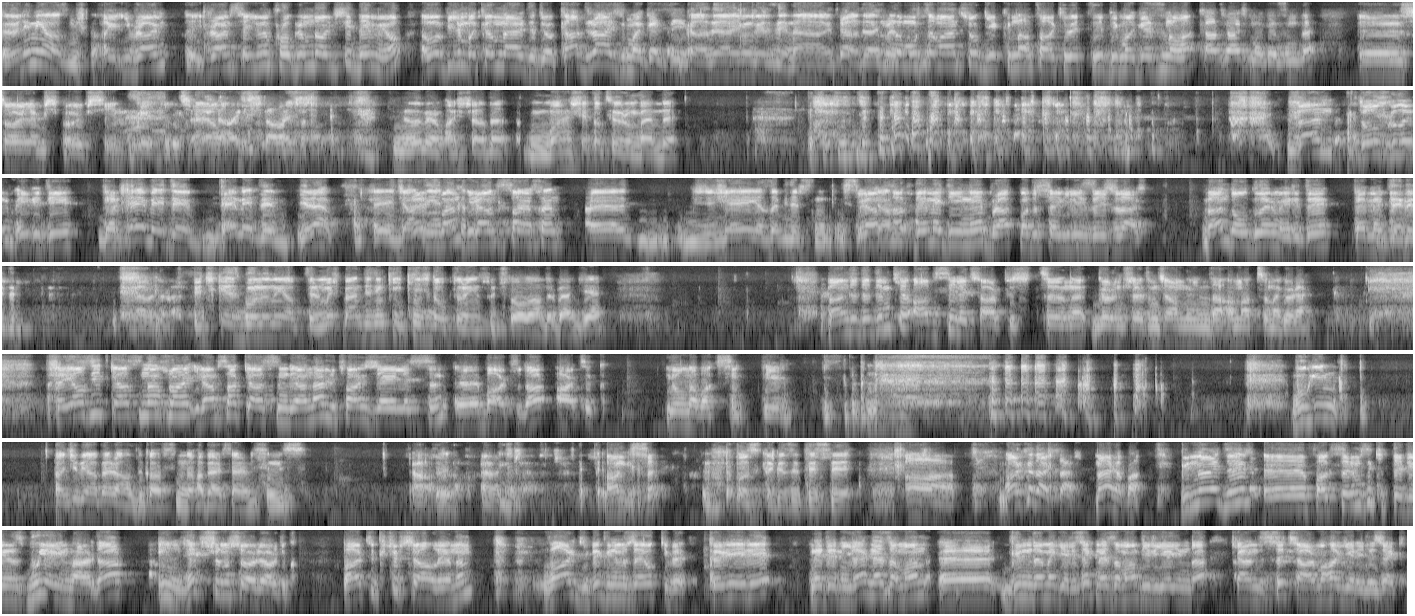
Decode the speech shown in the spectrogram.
Öyle mi yazmış? Hayır İbrahim İbrahim Selim'in programında öyle bir şey demiyor. Ama bilin bakalım nerede diyor. Kadraj magazin. Kadraj magazin. Ha, kadraj magazin. muhtemelen çok yakından takip ettiği bir magazin olan Kadraj magazinde e, söylemiş böyle bir şey. Ben de aşağı, inanamıyorum aşağıda manşet atıyorum ben de. ben dolgularım demiş. Demedim, demedim. İrem, e, canlı Resmen yayına katılmak İrem istersen e, J'ye yazabilirsin. İrem Canlı- Sak demediğini bırakmadı sevgili izleyiciler. Ben dolgularım eridi demedim. Demedim. Evet. Üç kez burnunu yaptırmış. Ben dedim ki ikinci doktor en suçlu olandır bence. Ben de dedim ki abisiyle çarpıştığını görüntüledim canlı yayında anlattığına göre. Feyyaz Yiğit gelsinden sonra İrem Sak gelsin diyenler lütfen J'lesin. Ee, Bartu da artık yoluna baksın diyelim. Bugün acı bir haber aldık aslında haber servisimiz. Aa, evet. Hangisi? Posta gazetesi. Aa, arkadaşlar merhaba. Günlerdir e, fakslarımızı kilitlediğiniz bu yayınlarda hep şunu söylüyorduk. Bartu Küçük Çağlayan'ın var gibi günümüzde yok gibi kariyeri nedeniyle ne zaman e, gündeme gelecek, ne zaman bir yayında kendisi çarmıha gerilecek.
